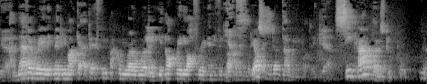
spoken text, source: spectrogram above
yeah, and never really, maybe you might get a bit of feedback on your own work, but you're not really offering any feedback on anybody else because you don't know anybody. yeah, Seek out those people Yeah.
